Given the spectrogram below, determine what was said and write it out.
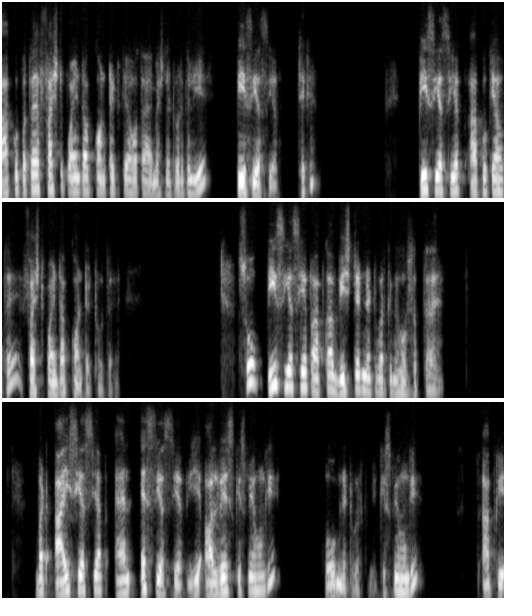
आपको पता है फ़र्स्ट पॉइंट ऑफ़ कांटेक्ट क्या होता है एमएस नेटवर्क के लिए? पीसीएससीएफ ठीक है? पीसीएससीएफ आपको क्या होता है? फ़र्स्ट पॉइंट ऑफ़ कांटेक्ट होता है। सो पीसीएससीएफ आपका विस्टेड नेटवर्क में हो सकता है। बट आईसीएससीएफ एंड एससीएससीएफ ये ऑलवेज किसमें होंगे? होम नेटवर्क में। किसमें होंगे? आपकी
